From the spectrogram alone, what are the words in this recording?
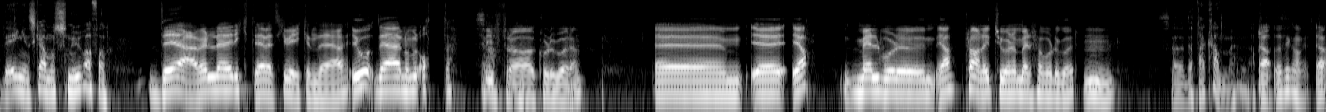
Det er ingen skam å snu, i hvert fall. Det er vel eh, riktig. Jeg vet ikke hvilken det er. Jo, det er nummer åtte. Si fra hvor du går hen. Eh, eh, ja. Meld hvor du Ja, planlegg turen og meld fra hvor du går. Mm. Så dette kan vi. Ja, dette kan vi. Ja.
